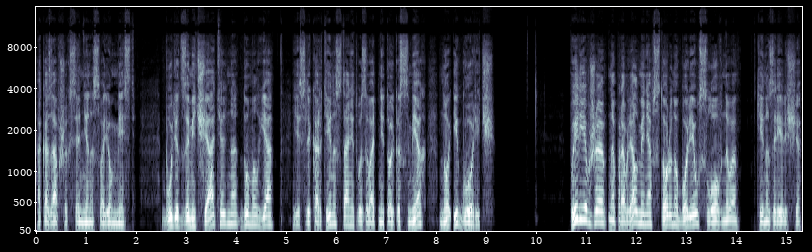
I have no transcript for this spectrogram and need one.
оказавшихся не на своем месте. Будет замечательно, — думал я, — если картина станет вызывать не только смех, но и горечь. Пырьев же направлял меня в сторону более условного кинозрелища,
